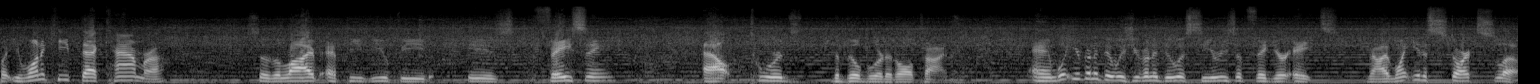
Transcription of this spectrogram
But you want to keep that camera so the live FPV feed is facing out towards the billboard at all times. And what you're going to do is you're going to do a series of figure eights. Now, I want you to start slow.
